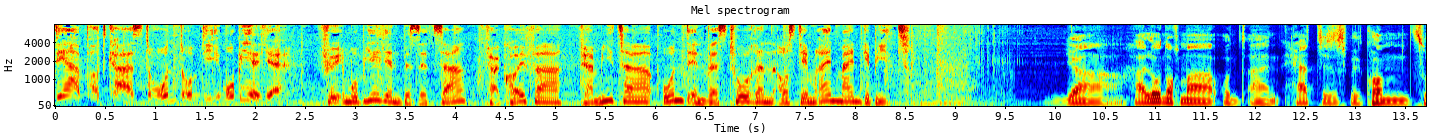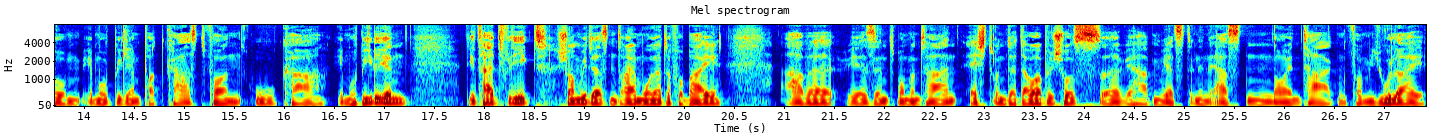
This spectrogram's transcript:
Der Podcast rund um die Immobilie. Für Immobilienbesitzer, Verkäufer, Vermieter und Investoren aus dem Rhein-Main-Gebiet. Ja, hallo nochmal und ein herzliches Willkommen zum Immobilienpodcast von UK Immobilien. Die Zeit fliegt, schon wieder sind drei Monate vorbei. Aber wir sind momentan echt unter Dauerbeschuss. Äh, wir haben jetzt in den ersten neun Tagen vom Juli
